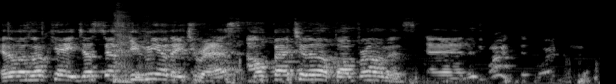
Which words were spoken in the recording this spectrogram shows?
And I was like, okay, just just give me a day to rest. I'll patch it up, I promise. And it worked. It worked.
